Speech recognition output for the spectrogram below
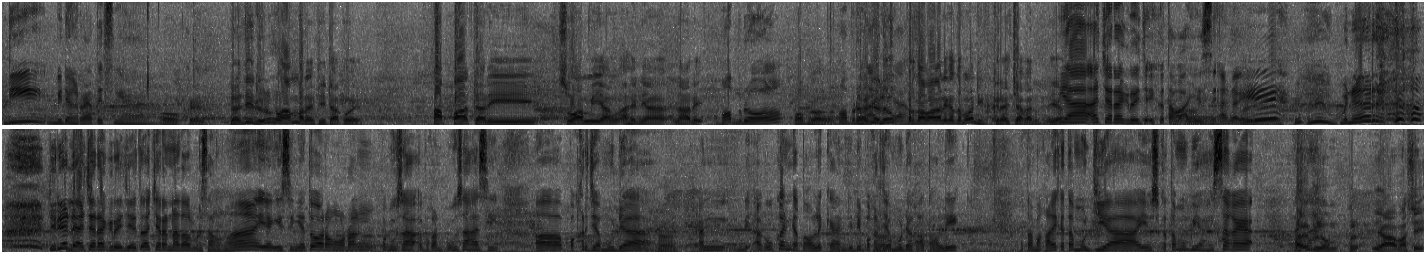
di bidang kreatifnya Oke. Berarti dulu ngelamar ya di Daku ya? Apa dari suami yang akhirnya narik ngobrol ngobrol? Ngobrol Berarti dulu pertama kali ketemu di gereja kan? Iya. Ya acara gereja ikut tahu Ah, aja sih ada iya. ih bener jadi ada acara gereja itu acara Natal bersama yang isinya tuh orang-orang pengusaha bukan pengusaha sih eh, pekerja muda Hah. kan aku kan Katolik kan jadi pekerja Hah. muda Katolik pertama kali ketemu dia ya ketemu biasa kayak Tapi belum bel- ya masih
